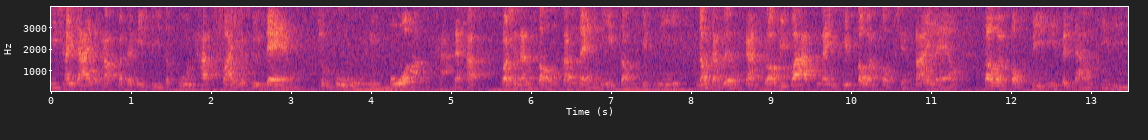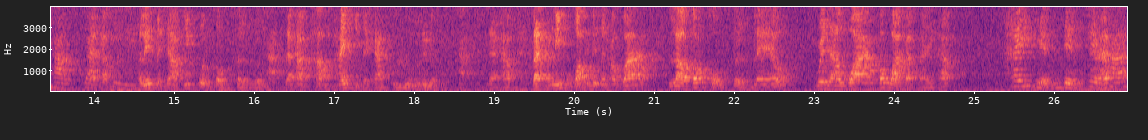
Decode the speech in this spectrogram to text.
ที่ใช้ได้นะครับ มันจะมีสีตระกูลธาตุไฟก็คือแดง ชมพูหรือม่วง ค่ะ นะครับ เพราะฉะนั้น 2ตำแหน่งนี้ 2 ทิศนี้ นอกจากเรื่องของการทะเลาะวิวาทในทิศตะวันตกเฉียงใต้แล้ว ตะวันตกปีนี้เป็นดาวที่ดีค่ะยานะครับดีเขาเรียกเป็นดาวที่ควรส่งเสริมค่ะ นะครับทำให้กิจการคุณรุ่งเรือง ค่ะ นะครับแต่ทั้งนี้ผมบอกนิดนึงนะครับว่าเราต้องส่งเสริมแล้ว เวลาวางต้องวางแบบไหนครับ ให้เห็นเด่นเห็นชัดชัด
